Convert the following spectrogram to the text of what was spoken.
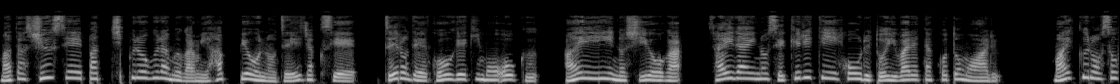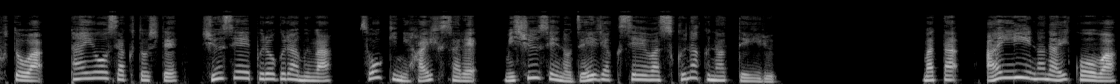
また修正パッチプログラムが未発表の脆弱性、ゼロで攻撃も多く、IE の使用が最大のセキュリティホールと言われたこともある。マイクロソフトは対応策として修正プログラムが早期に配布され、未修正の脆弱性は少なくなっている。また IE7 以降は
